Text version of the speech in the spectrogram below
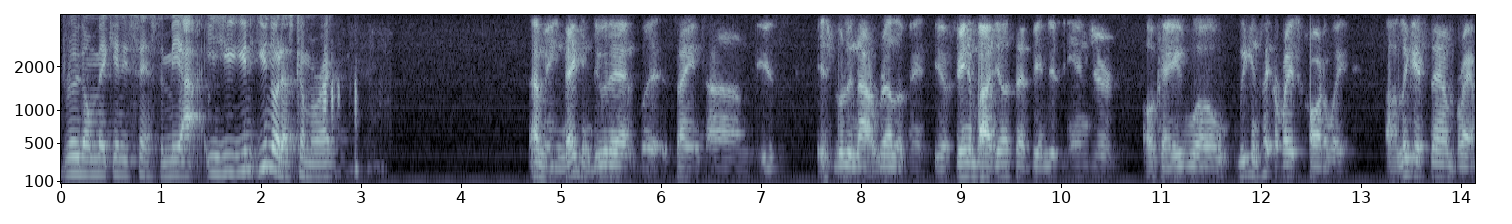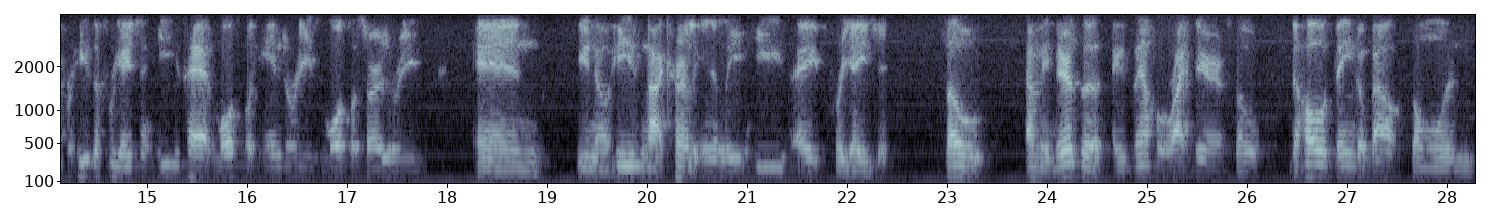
really don't make any sense to me. I you you, you know that's coming, right? I mean, they can do that, but at the same time, it's it's really not relevant. If anybody else had been this injured, okay, well, we can take the race card away. Uh, look at Sam Bradford. He's a free agent. He's had multiple injuries, multiple surgeries, and you know he's not currently in the league. He's a free agent. So, I mean, there's an example right there. So the whole thing about someone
